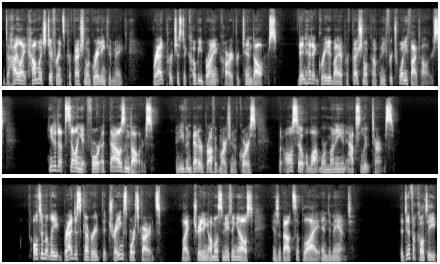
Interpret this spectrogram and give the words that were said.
And to highlight how much difference professional grading can make, Brad purchased a Kobe Bryant card for $10, then had it graded by a professional company for $25. He ended up selling it for $1,000, an even better profit margin, of course, but also a lot more money in absolute terms. Ultimately, Brad discovered that trading sports cards, like trading almost anything else, is about supply and demand. The difficulty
